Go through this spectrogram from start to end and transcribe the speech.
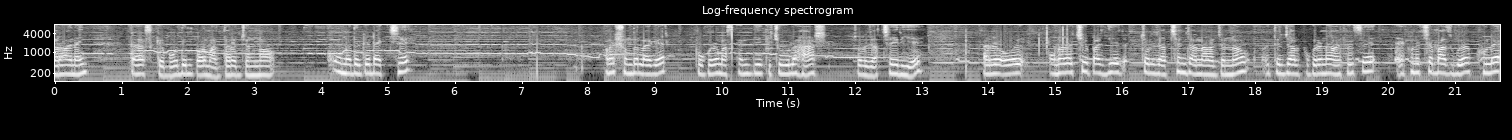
ধরা হয় নাই। তা আজকে বহুদিন পর মাছ ধরার জন্য ওনাদেরকে ডাকছে। অনেক সুন্দর লাগে। পুকুরের মাঝখান দিয়ে কিছুগুলো হাঁস চলে যাচ্ছে এড়িয়ে। আর ওই ওনারা হচ্ছে ওই পাশ দিয়ে চলে যাচ্ছেন জাল নামার জন্য। ওই তো জল পুকুরে নামায় ফেলছে। এখন হচ্ছে বাসগুলো খুলে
